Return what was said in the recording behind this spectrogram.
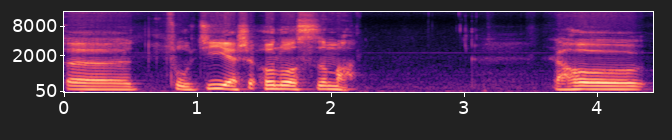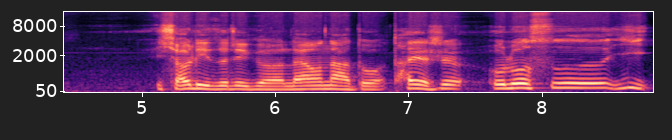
呃祖籍也是俄罗斯嘛。然后小李子这个莱昂纳多，他也是俄罗斯裔，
